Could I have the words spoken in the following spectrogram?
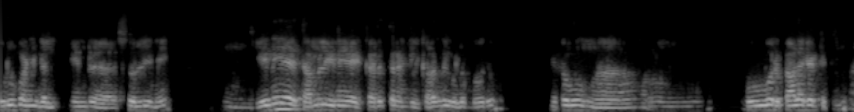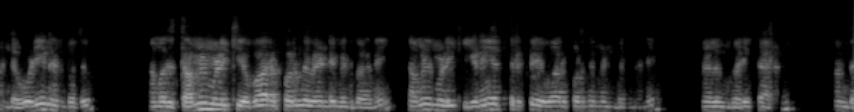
உருபன்கள் என்ற சொல்லினை இணைய தமிழ் இணைய கருத்தரங்கில் கலந்து கொள்ளும் போதும் மிகவும் ஒவ்வொரு காலகட்டத்திலும் அந்த ஒளியன் என்பது நமது தமிழ் மொழிக்கு எவ்வாறு பொருந்த வேண்டும் என்பதனை தமிழ் மொழிக்கு இணையத்திற்கு எவ்வாறு பொருந்தும் என்பதனை மேலும் வரித்தார்கள் அந்த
